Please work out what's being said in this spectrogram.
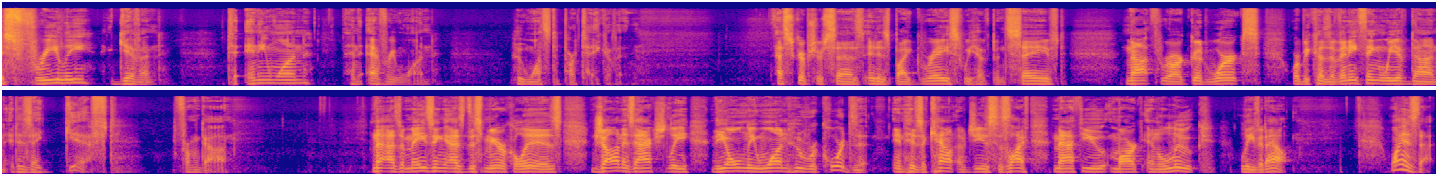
is freely given to anyone and everyone who wants to partake of it. As scripture says, it is by grace we have been saved, not through our good works or because of anything we have done. It is a gift from God. Now, as amazing as this miracle is, John is actually the only one who records it in his account of Jesus' life. Matthew, Mark, and Luke leave it out. Why is that?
